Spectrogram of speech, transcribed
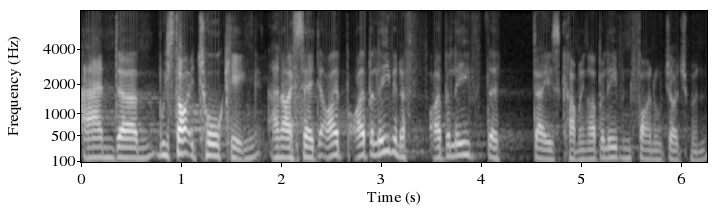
And um, we started talking, and I said, I, I, believe in a, I believe the day is coming. I believe in final judgment.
